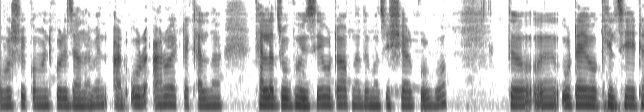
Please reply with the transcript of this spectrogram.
অবশ্যই কমেন্ট করে জানাবেন। আর ওর আরও একটা খেলনা, খেলা যোগ হয়েছে, ওটাও আপনাদের মাঝে শেয়ার করব। তো ওটাই ও খেলছে। এটা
